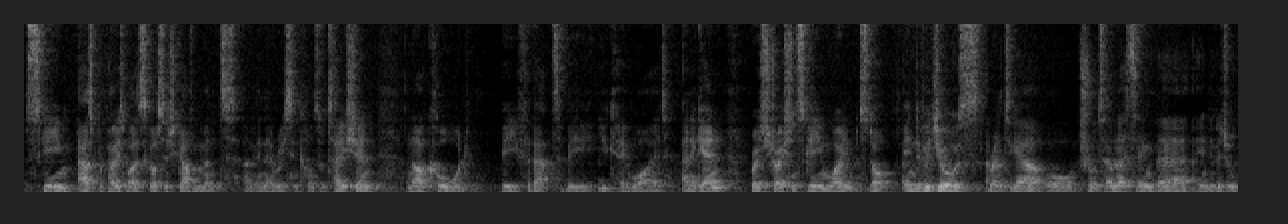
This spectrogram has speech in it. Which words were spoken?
scheme as proposed by the Scottish Government um, in their recent consultation and our call would be for that to be UK wide. And again, registration scheme won't stop individuals renting out or short-term letting their individual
